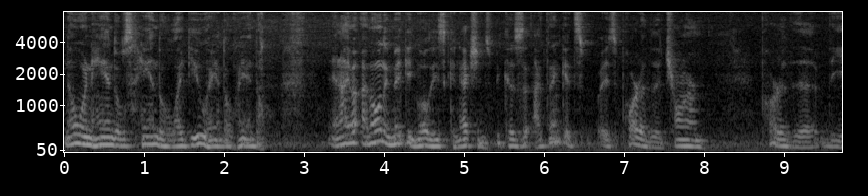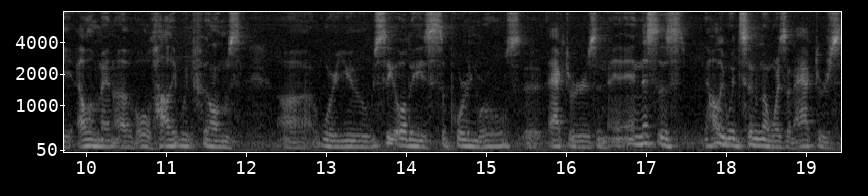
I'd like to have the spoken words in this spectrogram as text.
"No one handles Handel like you handle Handel." And I'm, I'm only making all these connections because I think it's, it's part of the charm, part of the, the element of old Hollywood films uh, where you see all these supporting roles, uh, actors, and, and this is, Hollywood cinema was an actor's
